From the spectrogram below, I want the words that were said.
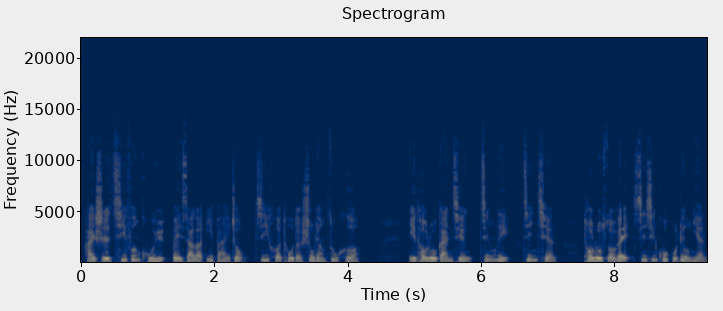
还是凄风苦雨背下了一百种鸡和兔的数量组合？你投入感情、精力、金钱，投入所谓辛辛苦苦六年，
